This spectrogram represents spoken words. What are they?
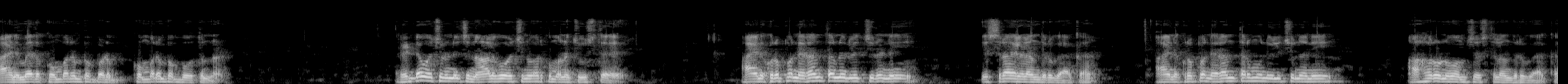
ఆయన మీద కుమ్మరింపబడ కుమ్మరింపబోతున్నాడు. రెండవ వచనం నుంచి నాలుగో వచనం వరకు మనం చూస్తే ఆయన కృప నిరంతరం నిలిచునని ఇస్రాయిలందరుగాక ఆయన కృప నిరంతరము నిలుచునని అహరోను వంశస్థులందరుగాక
